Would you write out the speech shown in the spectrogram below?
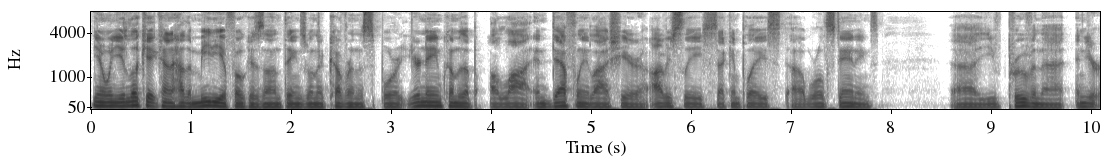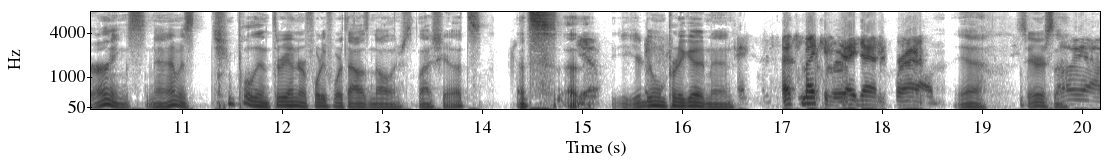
you know, when you look at kind of how the media focuses on things when they're covering the sport, your name comes up a lot, and definitely last year, obviously second place uh, world standings. Uh, you've proven that, and your earnings, man, that was you pulled in three hundred forty four thousand dollars last year. That's that's uh, Yeah. you're doing pretty good, man. That's making J Daddy proud. Yeah, seriously. Oh yeah,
